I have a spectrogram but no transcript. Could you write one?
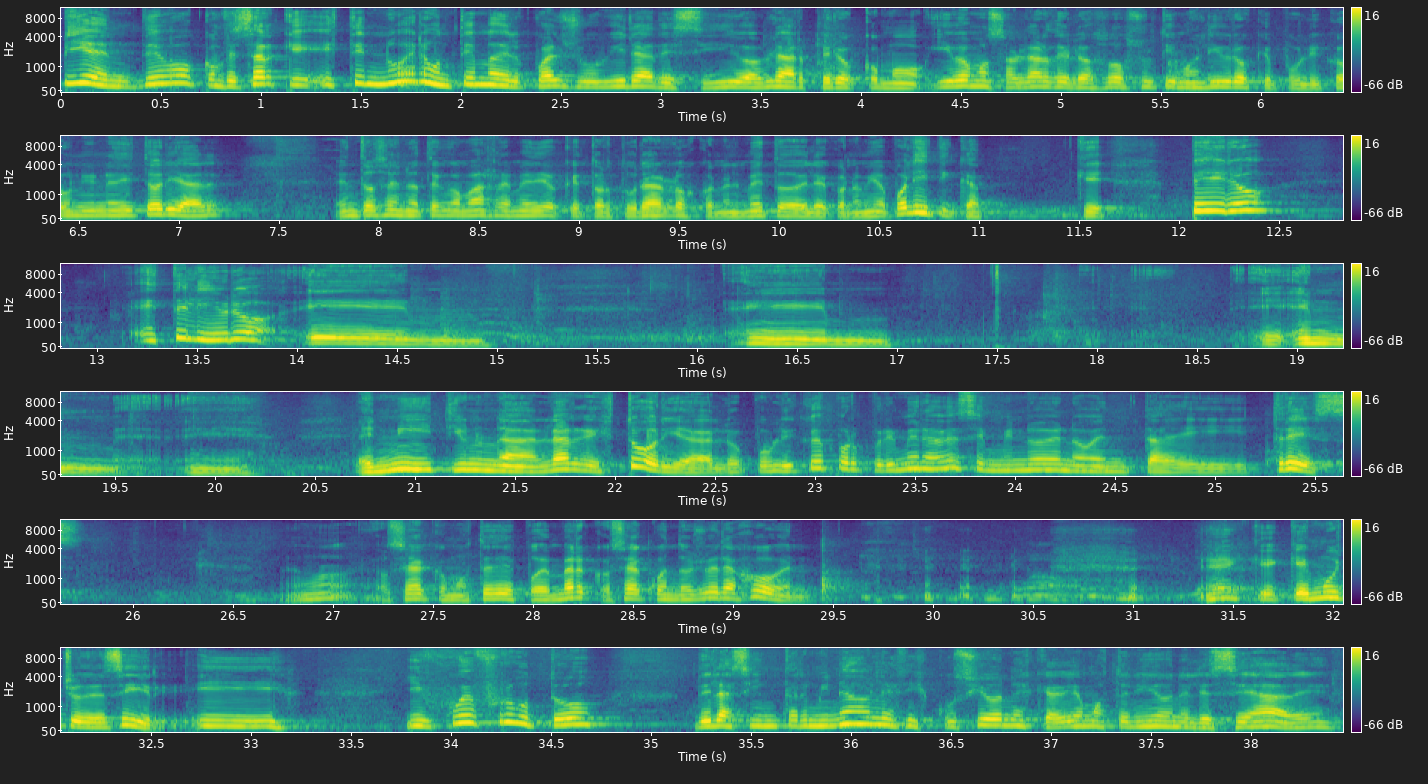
Bien, debo confesar que este no era un tema del cual yo hubiera decidido hablar, pero como íbamos a hablar de los dos últimos libros que publicó Unión Editorial, entonces no tengo más remedio que torturarlos con el método de la economía política. Pero este libro eh, em, eh, en mí tiene una larga historia. Lo publiqué por primera vez en 1993. O sea, como ustedes pueden ver, o sea, cuando yo era joven. ¿Eh? que, es mucho decir. Y, fue fruto de las interminables discusiones que habíamos tenido en el SEADE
